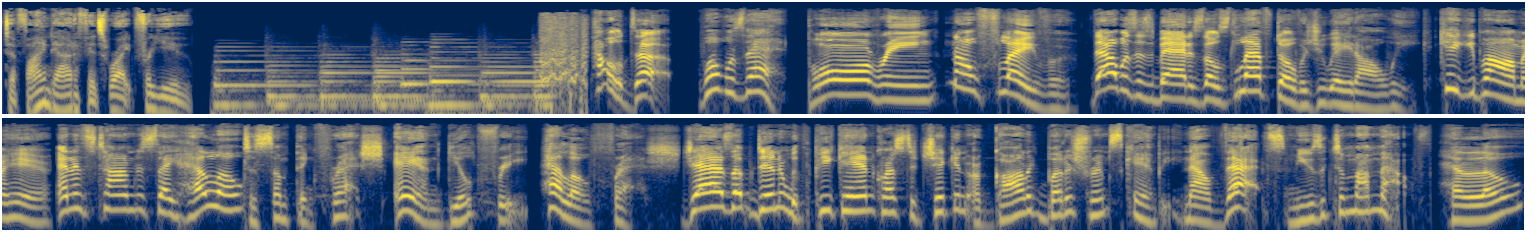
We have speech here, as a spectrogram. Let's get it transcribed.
to find out if it's right for you. Hold up. What was that? Boring. No flavor. That was as bad as those leftovers you ate all week. Kiki Palmer here, and it's time to say hello to something fresh and guilt-free. Hello Fresh. Jazz up dinner with pecan-crusted chicken or garlic butter shrimp scampi. Now that's music to my mouth. Hello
